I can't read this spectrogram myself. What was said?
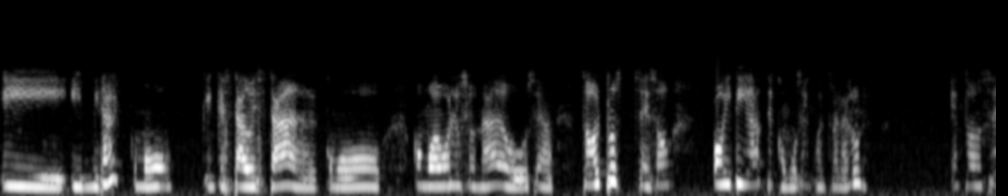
y, y mirar cómo, en qué estado está, cómo, cómo ha evolucionado, o sea, todo el proceso hoy día de cómo se encuentra la luna. Entonces,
